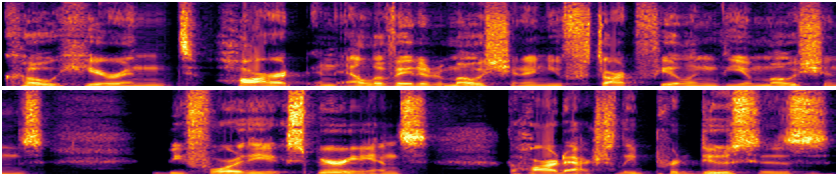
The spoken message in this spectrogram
coherent heart and elevated emotion and you start feeling the emotions before the experience the heart actually produces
